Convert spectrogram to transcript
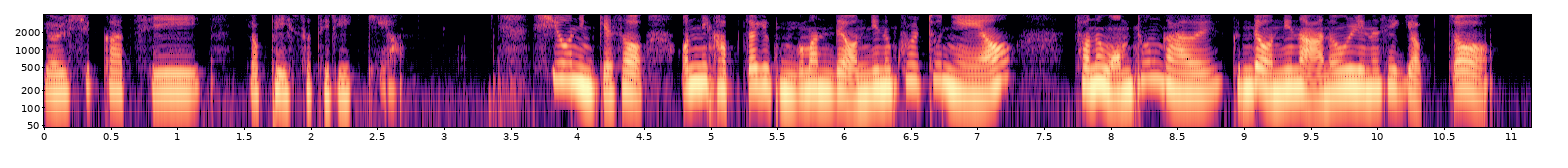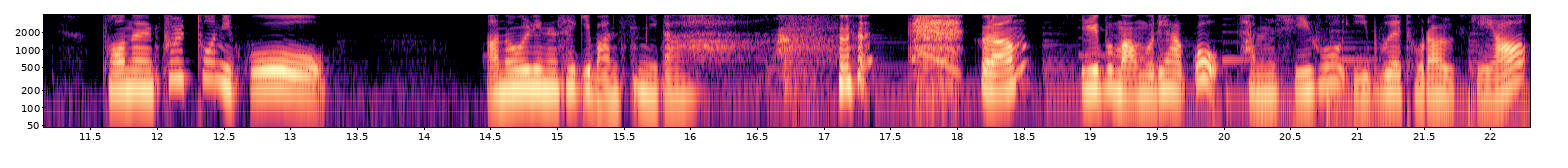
10시까지 옆에 있어 드릴게요. 시오님께서 언니 갑자기 궁금한데 언니는 쿨톤이에요? 저는 웜톤 가을. 근데 언니는 안 어울리는 색이 없죠? 저는 쿨톤이고 안 어울리는 색이 많습니다. 그럼 1부 마무리하고 잠시 후 2부에 돌아올게요.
